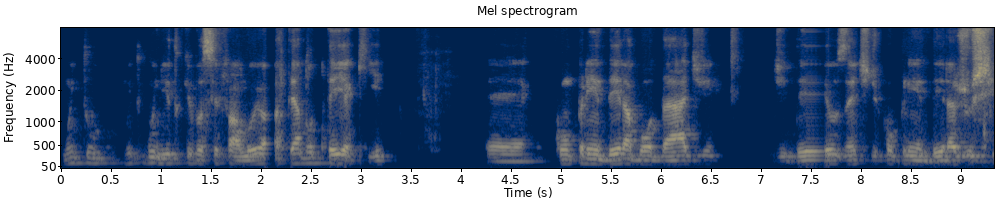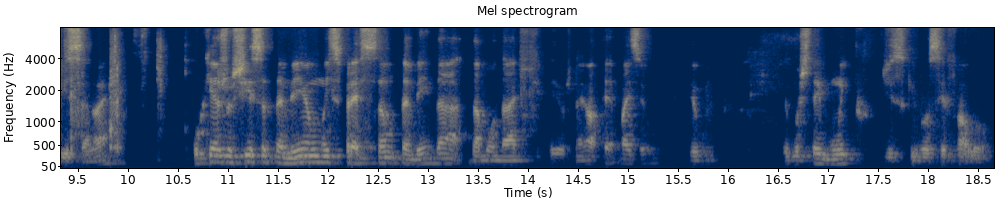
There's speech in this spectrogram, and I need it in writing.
muito muito bonito que você falou, eu até anotei aqui. É, compreender a bondade de Deus antes de compreender a justiça, não é? Porque a justiça também é uma expressão também da, da bondade de Deus, né? Eu até, mas eu, eu, eu gostei muito disso que você falou.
